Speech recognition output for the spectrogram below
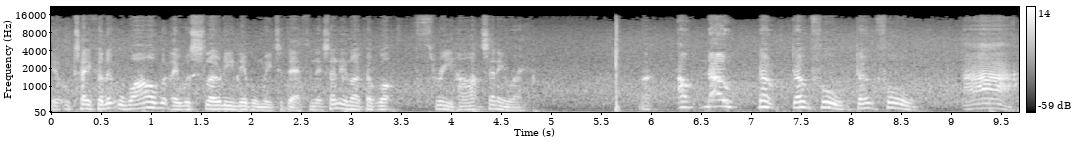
It will take a little while, but they will slowly nibble me to death. And it's only like I've got three hearts anyway. Uh, oh, no! No, don't fall, don't fall. Ah!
